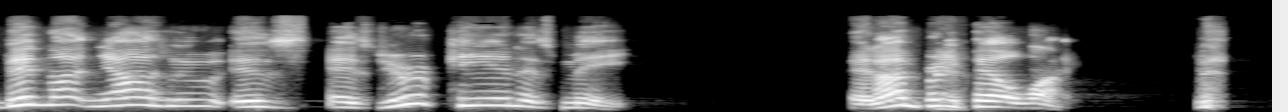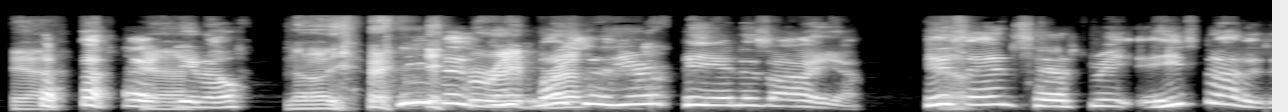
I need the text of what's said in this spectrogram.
Ben Netanyahu is as European as me, and I'm pretty pale white. Yeah. Yeah. you know, No, you're, he's as right, bro. much as European as I am. His ancestry, he's not a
